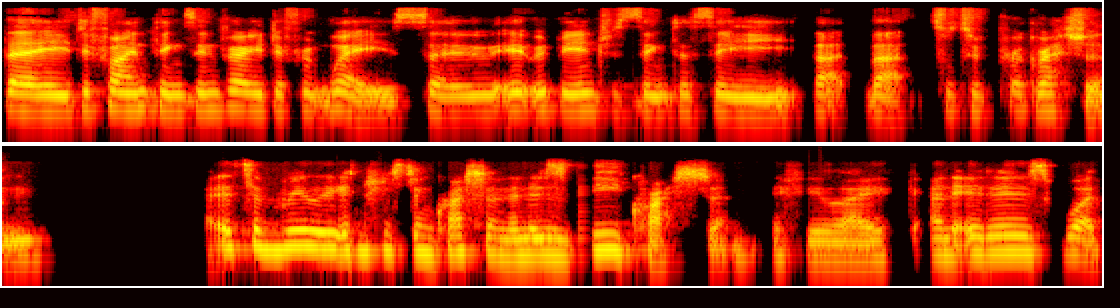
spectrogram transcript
they define things in very different ways. So it would be interesting to see that that sort of progression. It's a really interesting question and is the question, if you like. And it is what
